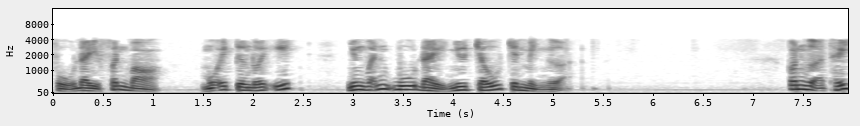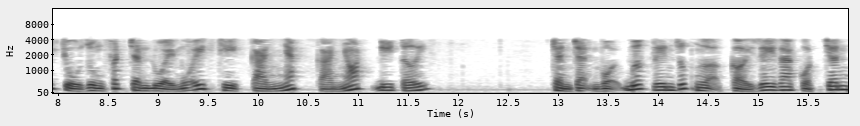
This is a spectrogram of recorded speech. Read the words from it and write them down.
phủ đầy phân bò, mũi tương đối ít, nhưng vẫn bu đầy như trấu trên mình ngựa. Con ngựa thấy chủ dùng phất trần đuổi mũi thì cả nhắc cả nhót đi tới. Trần trận vội bước lên giúp ngựa cởi dây ra cột chân,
